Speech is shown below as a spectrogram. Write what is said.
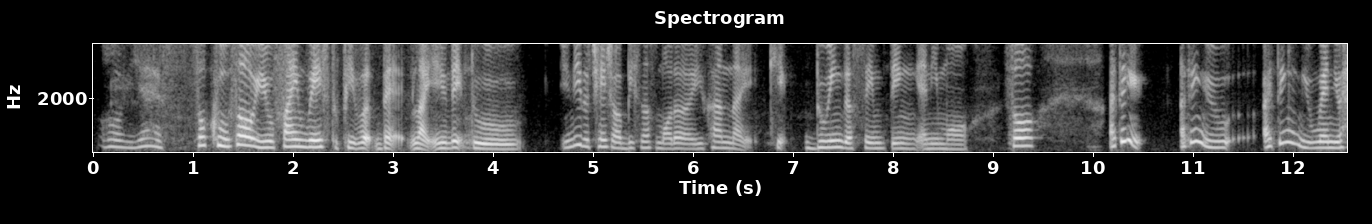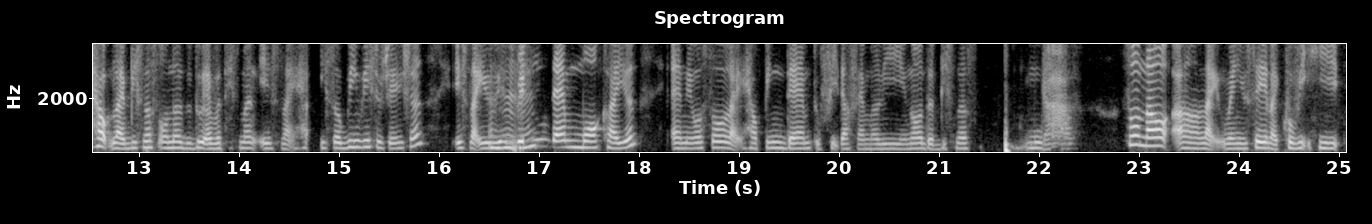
Oh yes, so cool. So you find ways to pivot back. Like you need to you need to change your business model. You can't like keep doing the same thing anymore. So I think I think you I think you when you help like business owner to do advertisement is like it's a win-win situation. It's like you mm-hmm. bringing them more client and also like helping them to feed their family you know the business move Yeah. so now uh like when you say like covid hit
